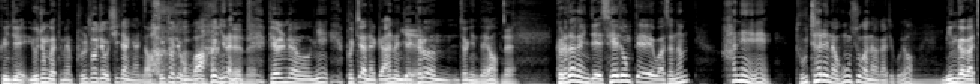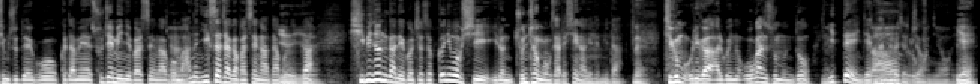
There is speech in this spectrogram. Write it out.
그 이제 요즘 같으면 불도저 시장이 아니고 아. 불도저 왕이라는 네네. 별명이 붙지 않을까 하는 이제 예. 그런 적인데요. 네. 그러다가 이제 세종 때 와서는 한 해에 두 차례나 홍수가 나가지고요. 민가가 침수되고 그다음에 수재민이 발생하고 음. 예. 많은 익사자가 발생하다 예, 보니까 예. 12년간에 걸쳐서 끊임없이 이런 준천 공사를 시행하게 됩니다. 네. 지금 우리가 알고 있는 오간수문도 이때 이제 아, 만들어졌죠. 그렇군요. 예.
